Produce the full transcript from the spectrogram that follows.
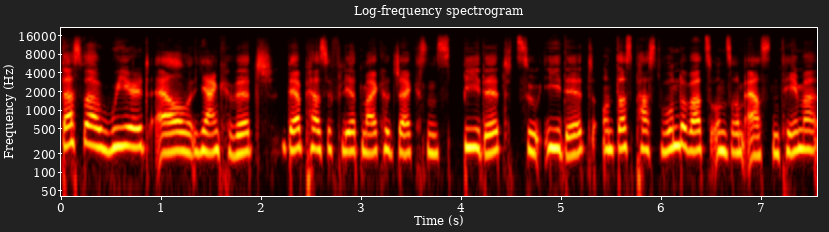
Das war Weird Al Yankovic. Der persifliert Michael Jacksons Beat It zu Eat It. Und das passt wunderbar zu unserem ersten Thema,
